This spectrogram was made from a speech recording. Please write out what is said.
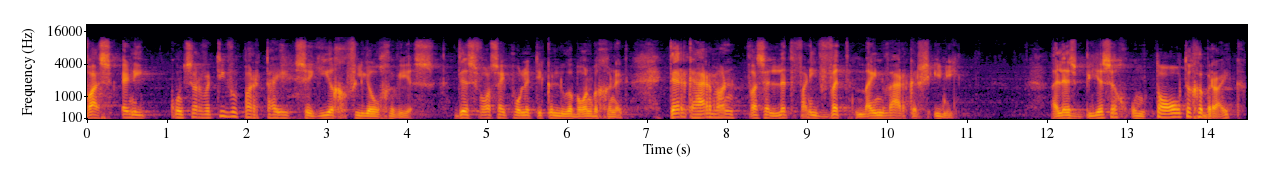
was in die konservatiewe party se jeugvleuel geweest dis waar sy politieke loopbaan begin het. Dirk Herman was 'n lid van die Wit Mynwerkersunie. Hulle is besig om taal te gebruik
